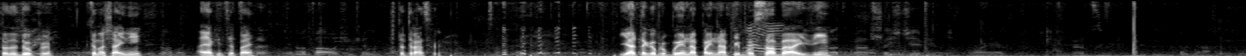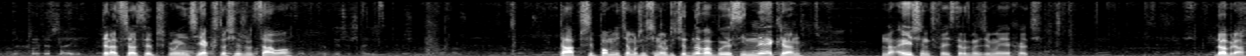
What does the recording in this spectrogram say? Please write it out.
To do dupy. Kto ma shiny? A jakie CP? 287. To transfer. Ja tego próbuję na pineapie, bo słabe IV. 2269. Teraz trzeba sobie przypomnieć, jak w to się rzucało. Tak, przypomnieć, a muszę się nauczyć od nowa, bo jest inny ekran. Na Ancient Face teraz będziemy jechać. Dobra,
